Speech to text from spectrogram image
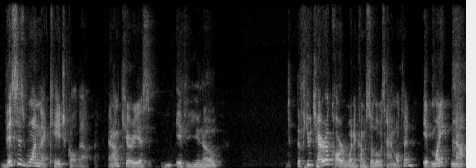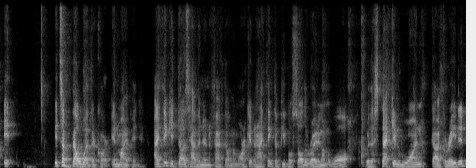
This is one that Cage called out. And I'm curious if you know the Futera card when it comes to Lewis Hamilton, it might not it it's a bellwether card, in my opinion. I think it does have an effect on the market. And I think the people saw the writing on the wall where the second one got graded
